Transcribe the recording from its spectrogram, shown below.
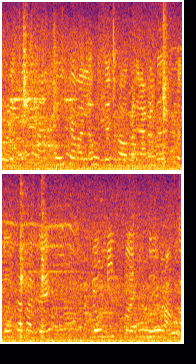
डोसावाला होतं आम्ही मस्त डोसा खातोय. दोन्ही पण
